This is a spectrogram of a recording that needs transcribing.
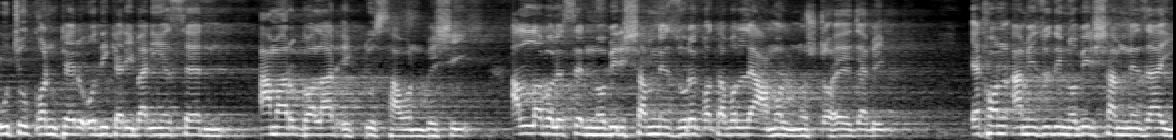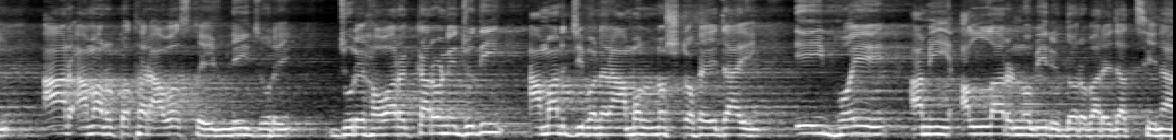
উঁচু কণ্ঠের অধিকারী বানিয়েছেন। আমার গলার একটু সাউন্ড বেশি। আল্লাহ বলেছেন, নবীর সামনে জোরে কথা বললে আমল নষ্ট হয়ে যাবে। এখন আমি যদি নবীর সামনে যাই, আর আমার কথার আওয়াজ তো এমনিই জোরে। জোরে হওয়ার কারণে যদি আমার জীবনের আমল নষ্ট হয়ে যায়। এই ভয়ে আমি আল্লাহর নবীর দরবারে যাচ্ছি না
